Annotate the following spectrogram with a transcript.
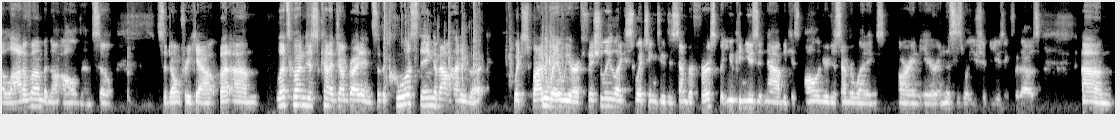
a lot of them, but not all of them. So, so don't freak out. But um, let's go ahead and just kind of jump right in. So the coolest thing about Honeybook, which by the way we are officially like switching to December 1st, but you can use it now because all of your December weddings are in here, and this is what you should be using for those. Um,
